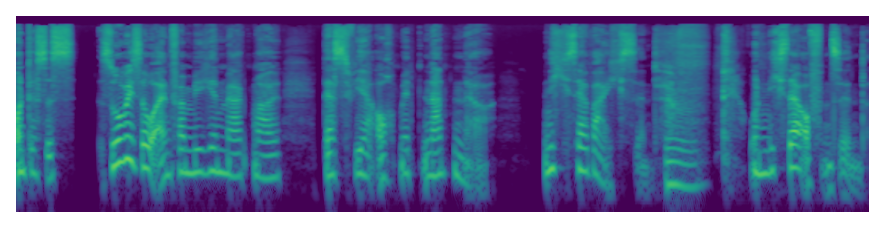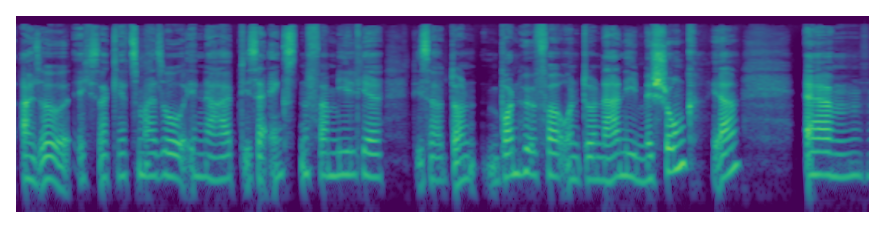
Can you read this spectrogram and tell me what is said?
und das ist sowieso ein Familienmerkmal, dass wir auch miteinander nicht sehr weich sind mhm. und nicht sehr offen sind. Also ich sag jetzt mal so innerhalb dieser engsten Familie, dieser Don Bonhoeffer und Donani-Mischung, ja, ähm,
